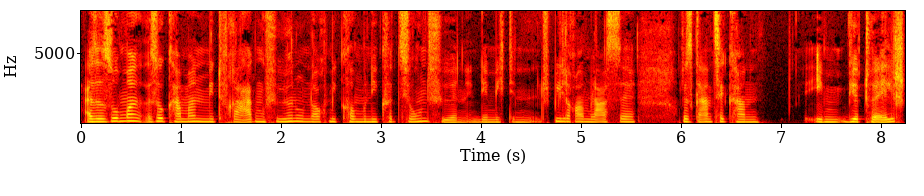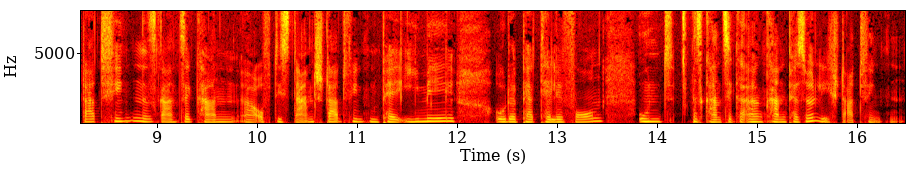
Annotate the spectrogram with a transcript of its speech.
Also so, man, so kann man mit Fragen führen und auch mit Kommunikation führen, indem ich den Spielraum lasse. Das Ganze kann eben virtuell stattfinden. Das Ganze kann äh, auf Distanz stattfinden per E-Mail oder per Telefon und das Ganze kann, kann persönlich stattfinden.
